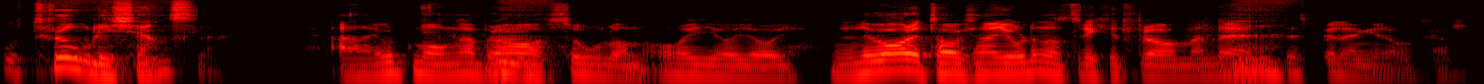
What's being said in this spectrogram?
otrolig känsla. Han har gjort många bra Mm. solon. Oj, oj, oj. Nu var det ett tag sedan han gjorde något riktigt bra, men det, Ja. det spelar ingen roll kanske.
